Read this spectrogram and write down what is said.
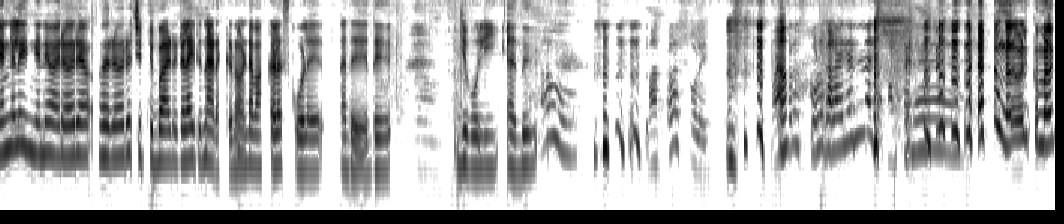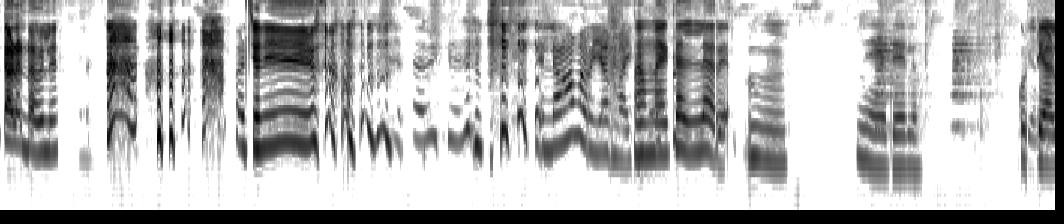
ഞങ്ങൾ ഇങ്ങനെ ഓരോരോ ഓരോരോ ചുറ്റുപാടുകളായിട്ട് നടക്കണോണ്ട മക്കളെ സ്കൂൾ അത് ഇത് ജോലി അത്. നിങ്ങൾ വിളിക്കുമ്പോഴൊക്കെ അവിടെ ഉണ്ടാവില്ലേ പഠിച്ചോനേ എല്ലാം അറിയാം അമ്മയ്ക്ക്. എല്ലാം അറിയാം. ഏതേലും. കുട്ടികൾ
